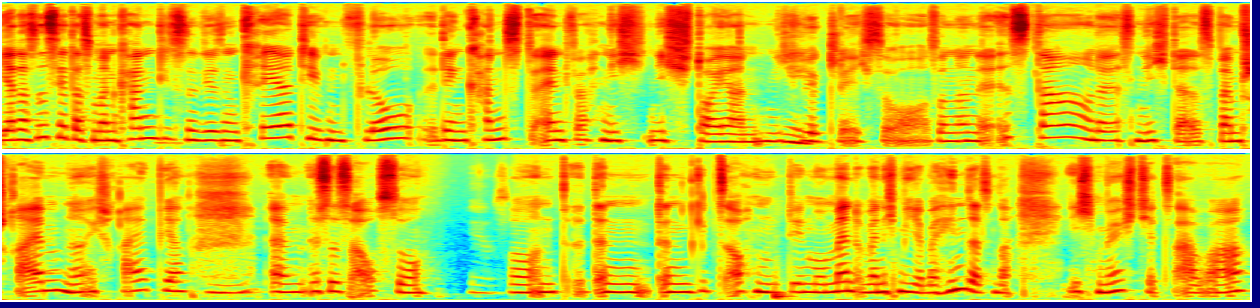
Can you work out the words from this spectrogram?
ja, das ist ja das. Man kann diese, diesen kreativen Flow, den kannst du einfach nicht, nicht steuern, nicht nee. wirklich so, sondern er ist da oder er ist nicht da. Das ist beim Schreiben, ne? ich schreibe ja, mhm. ähm, ist es auch so. Ja. So, und dann, dann gibt es auch den Moment, wenn ich mich aber hinsetze und sage, ich möchte jetzt aber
